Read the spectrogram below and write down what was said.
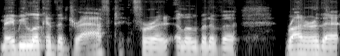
maybe look at the draft for a, a little bit of a runner that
